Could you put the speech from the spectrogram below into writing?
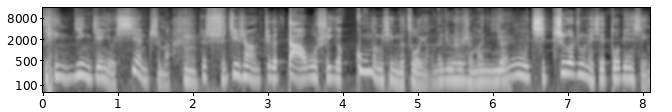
硬 硬件有限制嘛？嗯这实际上这个大雾是一个功能性的作用，那就是什么？你用雾气遮住那些多边形，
